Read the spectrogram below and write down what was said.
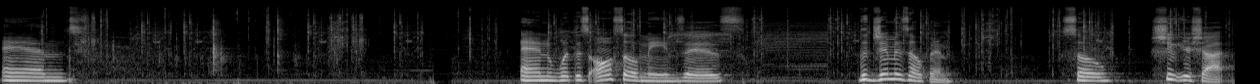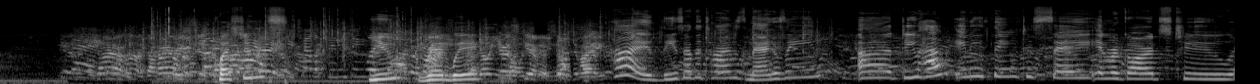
And and what this also means is the gym is open. So shoot your shot. Questions? You, Red Wig? Hi, these are the Times Magazine. Uh, do you have anything to say in regards to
